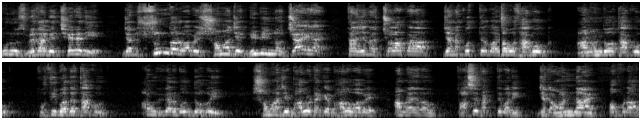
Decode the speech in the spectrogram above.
পুরুষ, ভেদাভেদ ছেড়ে দিয়ে যেন সুন্দরভাবে সমাজের বিভিন্ন জায়গায় তারা যেন চলাফেরা যেন করতে পারে। সব থাকুক আনন্দ থাকুক প্রতিবাদে থাকুক, অঙ্গীকারবদ্ধ হই। সমাজে ভালোটাকে ভালোভাবে আমরা যেন পাশে থাকতে পারি, যেটা অন্যায়, অপরাধ,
